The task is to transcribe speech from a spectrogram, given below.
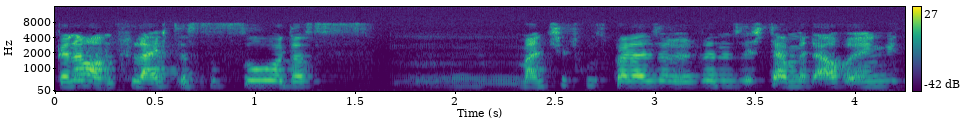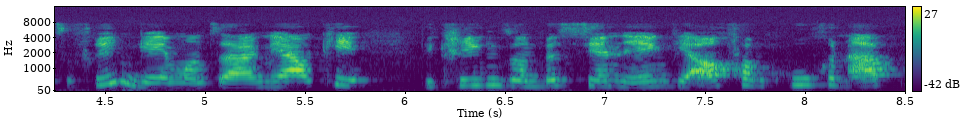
Genau, und vielleicht ist es so, dass mm, manche Fußballerinnen sich damit auch irgendwie zufrieden geben und sagen, ja, okay, wir kriegen so ein bisschen irgendwie auch vom Kuchen ab,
